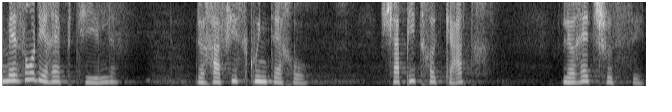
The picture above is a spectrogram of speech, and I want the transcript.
maison des reptiles de Rafis Quintero, chapitre 4, le rez-de-chaussée.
